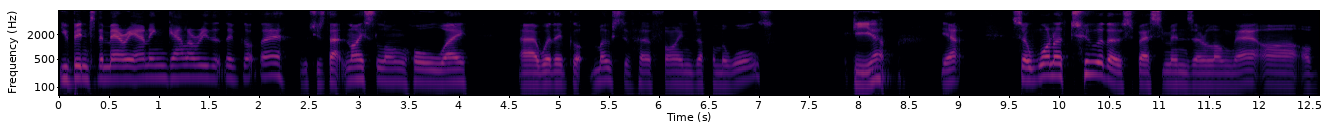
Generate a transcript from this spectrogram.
You've been to the Mary Anning Gallery that they've got there, which is that nice long hallway uh, where they've got most of her finds up on the walls. Yeah. Yeah. So one or two of those specimens are along there are of,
